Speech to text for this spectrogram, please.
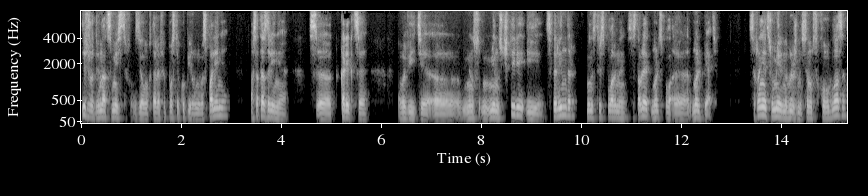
Здесь уже 12 месяцев сделана фотография после купирования воспаления. Острота зрения, э, коррекция, вы видите, э, минус, минус 4 и цилиндр минус 3,5 составляет 0,5. Э, Сохраняется умеренно выраженный синдром сухого глаза.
